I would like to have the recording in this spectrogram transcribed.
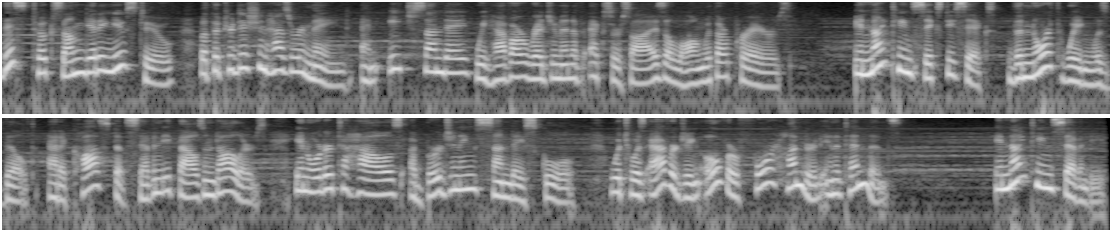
This took some getting used to, but the tradition has remained, and each Sunday we have our regimen of exercise along with our prayers. In 1966, the North Wing was built at a cost of $70,000 in order to house a burgeoning Sunday school, which was averaging over 400 in attendance. In 1970,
